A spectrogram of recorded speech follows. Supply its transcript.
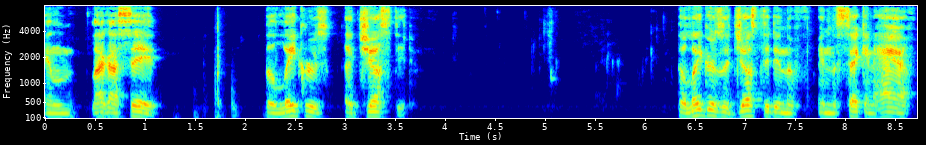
and like I said, the Lakers adjusted. The Lakers adjusted in the in the second half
